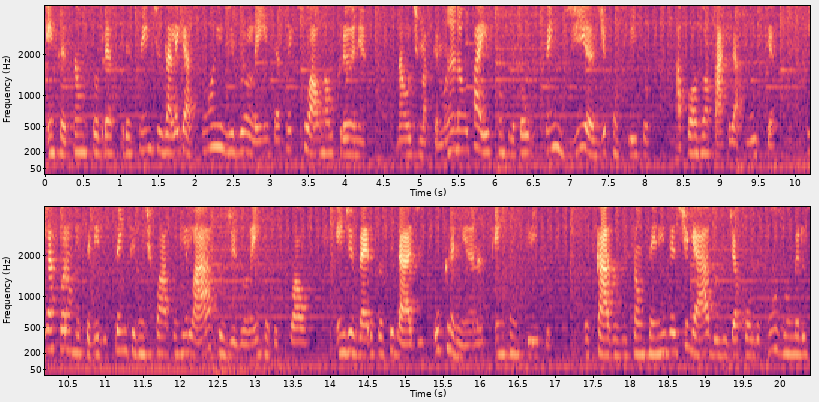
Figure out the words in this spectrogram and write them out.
em sessão sobre as crescentes alegações de violência sexual na Ucrânia. Na última semana, o país completou 100 dias de conflito após o ataque da Rússia. Já foram recebidos 124 relatos de violência sexual em diversas cidades ucranianas em conflito. Os casos estão sendo investigados e, de acordo com os números,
